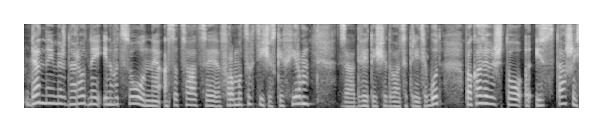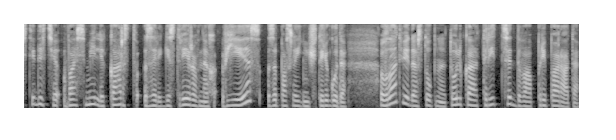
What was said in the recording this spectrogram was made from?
Данные Международной инновационной ассоциации фармацевтических фирм за 2023 год показывают, что из 168 лекарств, зарегистрированных в ЕС за последние 4 года, в Латвии доступны только 32 препарата,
